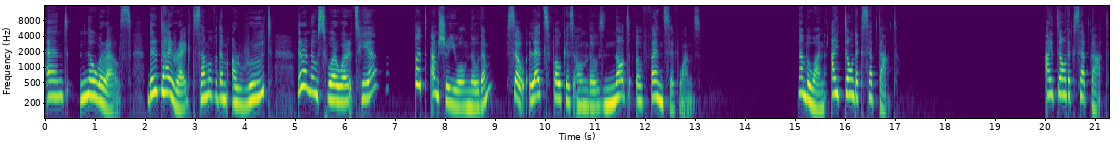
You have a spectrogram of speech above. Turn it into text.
and nowhere else. They're direct, some of them are rude. There are no swear words here, but I'm sure you all know them. So let's focus on those not offensive ones. Number one, I don't accept that. I don't accept that.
